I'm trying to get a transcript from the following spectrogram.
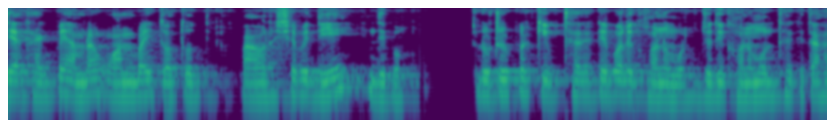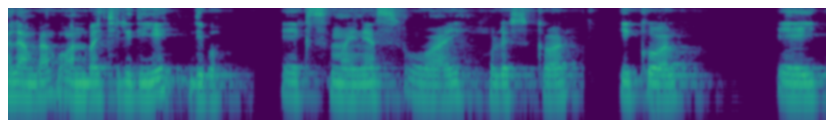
যা থাকবে আমরা ওয়ান বাই তত পাওয়ার হিসেবে দিয়ে দিব। রুটের উপর কিউব থাকাকে বলে ঘনমূল। যদি ঘনমূল থাকে তাহলে আমরা ওয়ান বাই থ্রি দিয়ে দিব। X minus y whole square equal eight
